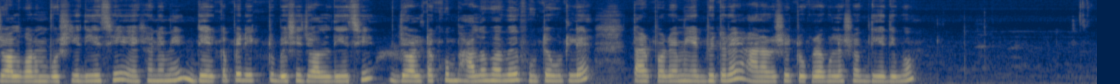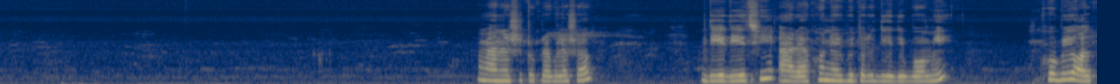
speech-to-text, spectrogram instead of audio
জল গরম বসিয়ে দিয়েছি। এখানে আমি দেড় কাপের একটু বেশি জল দিয়েছি। জলটা খুব ভালোভাবে ফুটে উঠলে তারপরে আমি এর ভিতরে আনারসের টুকরাগুলো সব দিয়ে দিব। আমি আনারসের টুকরাগুলো সব দিয়ে দিয়েছি আর এখন এর ভিতরে দিয়ে দিব আমি খুবই অল্প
